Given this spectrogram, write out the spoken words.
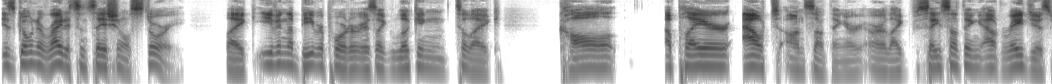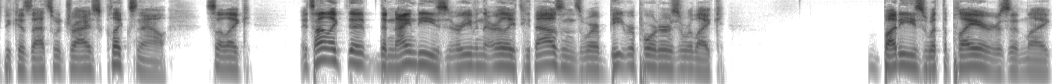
is going to write a sensational story. Like even a beat reporter is like looking to like call a player out on something or or like say something outrageous because that's what drives clicks now. So like it's not like the the 90s or even the early 2000s where beat reporters were like buddies with the players and like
